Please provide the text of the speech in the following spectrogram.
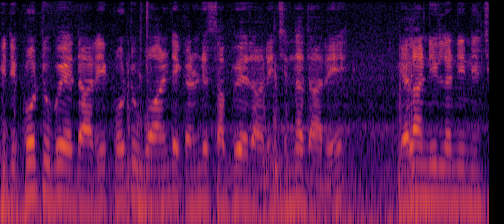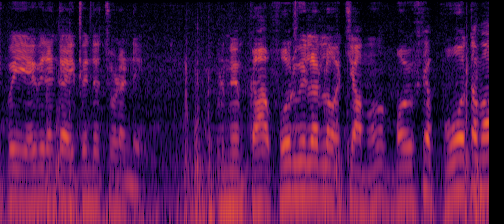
ఇది కోర్టు పోయే దారి కోర్టు పోవాలంటే ఇక్కడ నుండి సబ్వే దారి చిన్న దారి. ఎలా నీళ్ళన్నీ నిలిచిపోయి ఏ విధంగా అయిపోయిందో చూడండి. ఇప్పుడు మేము కా ఫోర్ వీలర్లో వచ్చాము. బహుశా పోతామా?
